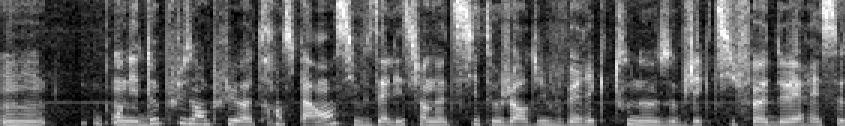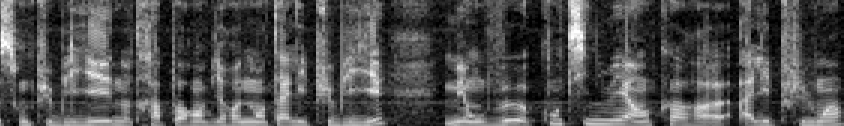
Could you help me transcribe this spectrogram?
On, est de plus en plus euh, transparent. Si vous allez sur notre site aujourd'hui, vous verrez que tous nos objectifs euh, de RSE sont publiés, notre rapport environnemental est publié, mais on veut continuer à encore euh, aller plus loin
